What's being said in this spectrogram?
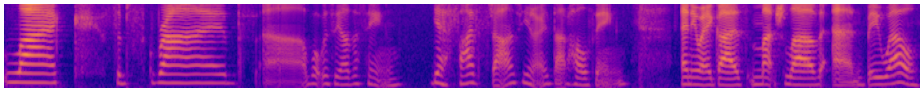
like, subscribe. Uh, what was the other thing? Yeah, five stars, you know, that whole thing. Anyway, guys, much love and be well.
